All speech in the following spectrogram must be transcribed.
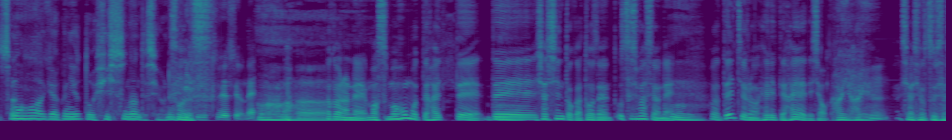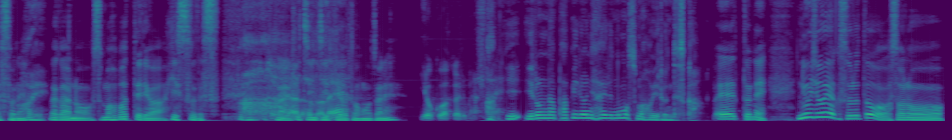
スマホは逆に言うと必須なんですよね。そうです。必須ですよね。だからね、まあスマホ持って入って、で、うん、写真とか当然写しますよね。うん、電池の減りって早いでしょ。はいはい。写真写し出すとね。はい。だからあの、スマホバッテリーは必須です。はい。一、日行けようと思うとね。よくわかりますね。い、いろんなパビリオンに入るのもスマホいるんですか？えー、っとね、入場予約すると、その、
